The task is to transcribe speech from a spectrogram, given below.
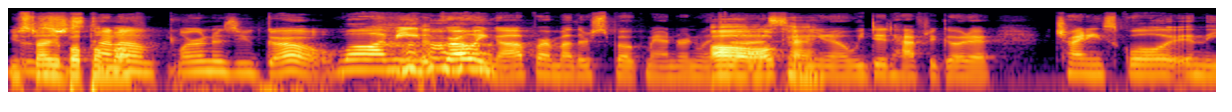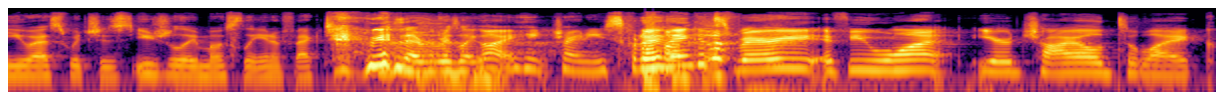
you started just kind of learn as you go Well, I mean, growing up, our mother spoke Mandarin with Oh, us, okay. and you know, we did have to go to Chinese school in the U.S., which is usually mostly ineffective because everybody's like, "Oh, I hate Chinese school." But I think it's very if you want your child to like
